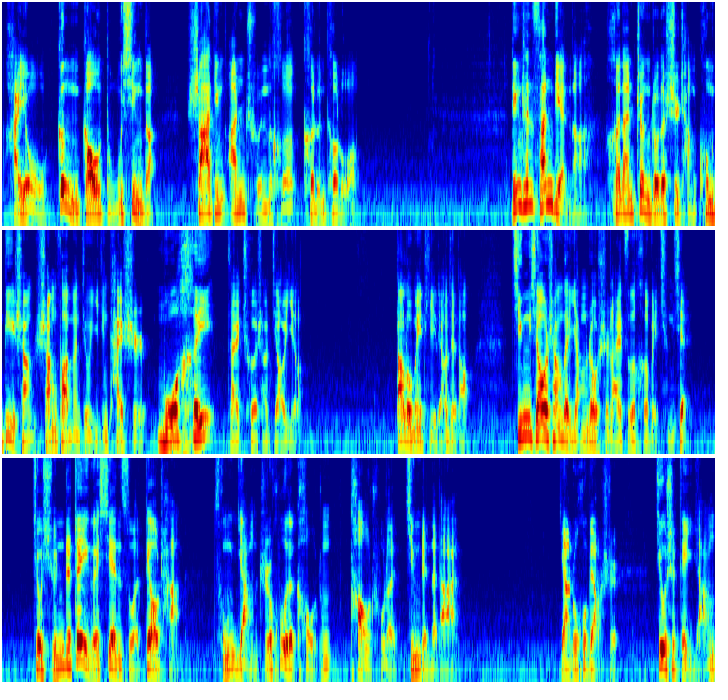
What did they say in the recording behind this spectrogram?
还有更高毒性的沙丁胺醇和克伦特罗。凌晨三点呢，河南郑州的市场空地上，商贩们就已经开始摸黑在车上交易了。大陆媒体了解到，经销商的羊肉是来自河北青县，就循着这个线索调查，从养殖户的口中套出了惊人的答案。养殖户表示，就是给羊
